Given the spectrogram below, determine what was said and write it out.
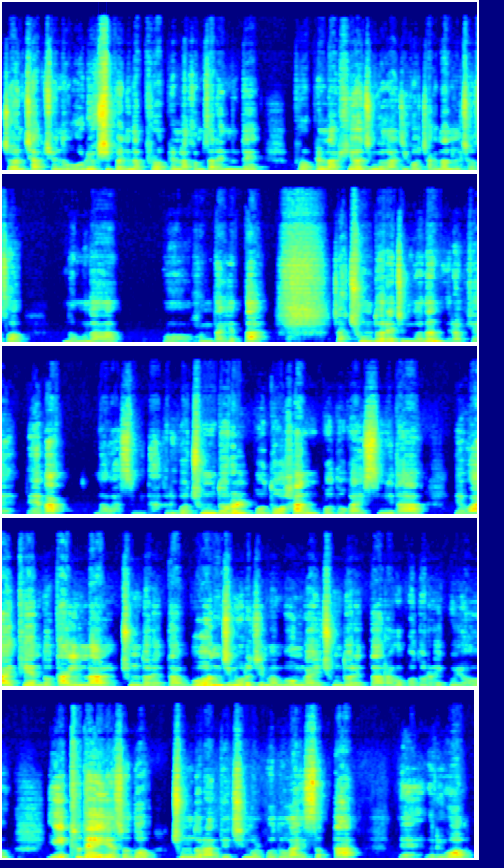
전체 합치면 5, 60번이나 프로펠러 검사를 했는데 프로펠러 휘어진 거 가지고 장난을 쳐서 너무나 어, 황당했다. 자, 충돌의 증거는 이렇게 빼박 나왔습니다. 그리고 충돌을 보도한 보도가 있습니다. 예, YTN도 당일날 충돌했다. 무언지 모르지만 뭔가에 충돌했다라고 보도를 했고요. 이투데이에서도 충돌 안티 침몰 보도가 있었다. 예, 그리고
